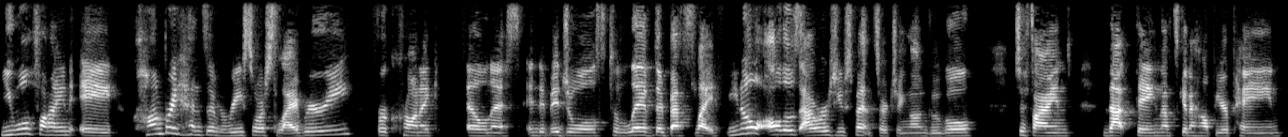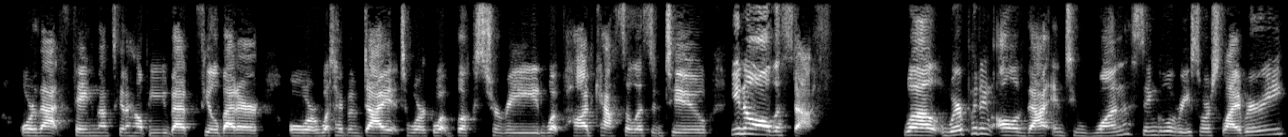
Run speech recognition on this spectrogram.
you will find a comprehensive resource library for chronic illness individuals to live their best life. You know, all those hours you spent searching on Google to find that thing that's going to help your pain or that thing that's going to help you bet feel better or what type of diet to work what books to read what podcasts to listen to you know all the stuff well we're putting all of that into one single resource library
